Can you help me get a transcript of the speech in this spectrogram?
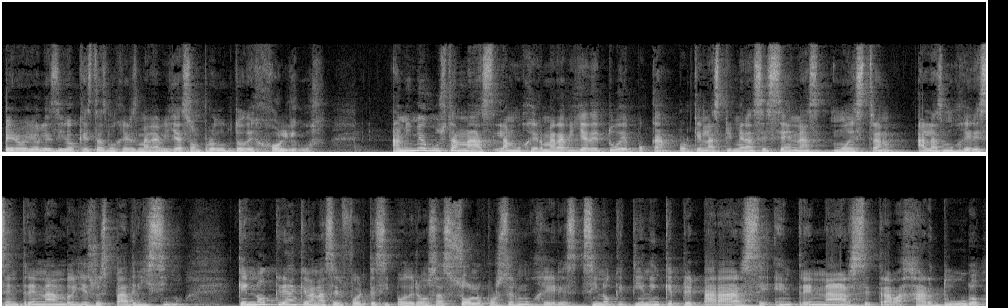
Pero yo les digo que estas mujeres maravillas son producto de Hollywood. A mí me gusta más la mujer maravilla de tu época porque en las primeras escenas muestran a las mujeres entrenando y eso es padrísimo. Que no crean que van a ser fuertes y poderosas solo por ser mujeres, sino que tienen que prepararse, entrenarse, trabajar duro,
